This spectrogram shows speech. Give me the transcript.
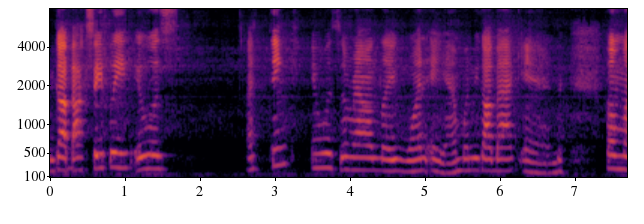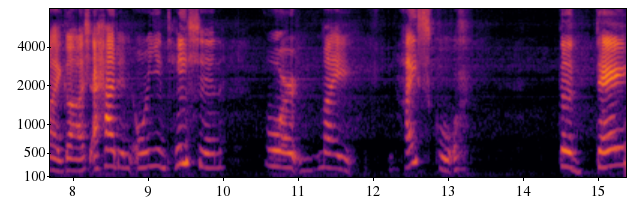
we got back safely it was i think it was around like 1 a.m. when we got back, and oh my gosh, I had an orientation for my high school the day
